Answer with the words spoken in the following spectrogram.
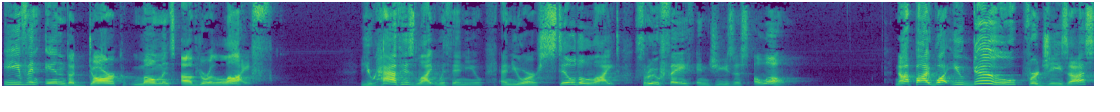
Even in the dark moments of your life, you have His light within you, and you are still the light through faith in Jesus alone. Not by what you do for Jesus,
